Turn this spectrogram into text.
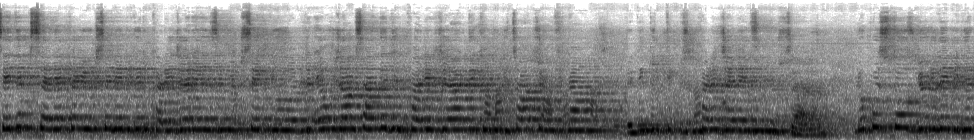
Sedim, SRP yükselebilir, karaciğer enzimi yüksekliği olabilir. E hocam sen dedin karaciğerdeki mutasyon falan. Dedin gittik bizim karaciğer enzimi yükseldi. Lokositoz görülebilir.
